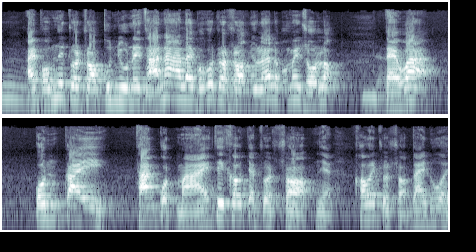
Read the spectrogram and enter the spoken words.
อืมไอ้ผมนี่ตรวจสอบคุณอยู่ในฐานะอะไร ผมก็ตรวจสอบอยู่แล้วแล้วผมไม่สนหรอก แต่ว่ากลไกทางกฎหมายที่เขาจะตรวจสอบเนี่ยเขาให้ตรวจสอบได้ด้วย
